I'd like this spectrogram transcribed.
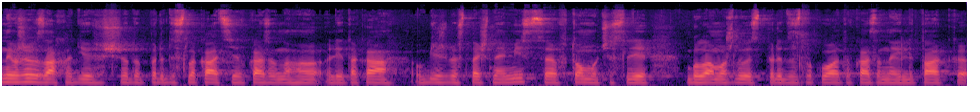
не вжив заходів щодо передислокації вказаного літака у більш безпечне місце. В тому числі була можливість передислокувати вказаний літак е,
